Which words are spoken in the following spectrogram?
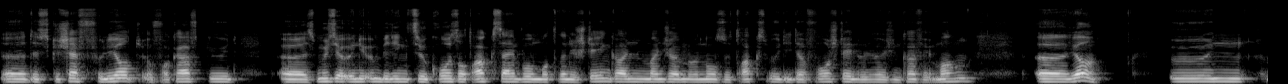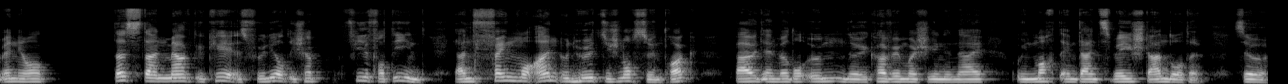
Äh, das Geschäft verliert, ihr verkauft gut äh, es muss ja auch nicht unbedingt so großer Truck sein, wo man drinnen stehen kann. Manche haben auch nur so Trucks, wo die davor stehen und euch einen Kaffee machen. Äh, ja. Und wenn ihr das dann merkt, okay, es verliert, ich habe viel verdient, dann fängt man an und holt sich noch so einen Truck, baut den wieder um, neue Kaffeemaschine neu und macht eben dann zwei Standorte. So.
